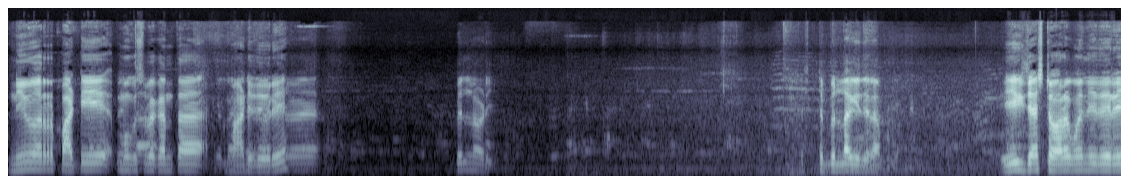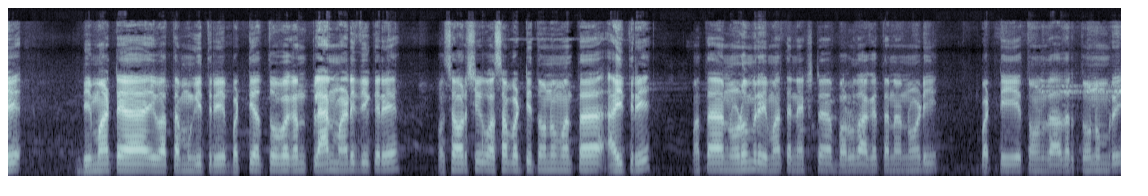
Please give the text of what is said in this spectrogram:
ನ್ಯೂ ಇಯರ್ ಪಾರ್ಟಿ ಮುಗಿಸ್ಬೇಕಂತ ಮಾಡಿದೀವಿ ರೀ ಬಿಲ್ ನೋಡಿ. ಎಷ್ಟು ಬಿಲ್ ಆಗಿದೆ ನಮ್ದು. ಈಗ ಜಸ್ಟ್ ಹೊರಗೆ ಬಂದಿದ್ದೀರಿ. ಡಿಮಾರ್ಟ್ ಇವತ್ತ ಮುಗೀತ್ರಿ. ಬಟ್ಟೆ ಅದು ತೊಗೋಬೇಕಂತ ಪ್ಲ್ಯಾನ್ ಮಾಡಿದ್ವಿ ರೀ ಹೊಸ ವರ್ಷಕ್ಕೆ ಹೊಸ ಬಟ್ಟೆ ತೊಗೊಂಡು ಮತ್ತು ಐತ್ರಿ. ಮತ್ತು ನೋಡುಮ್ರಿ, ಮತ್ತೆ ನೆಕ್ಸ್ಟ್ ಬರೋದಾಗತ್ತನ ನೋಡಿ. ಬಟ್ಟೆ ತೊಗೊಂಡಾದ್ರೆ ತೊಗೊಂಬ್ರಿ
